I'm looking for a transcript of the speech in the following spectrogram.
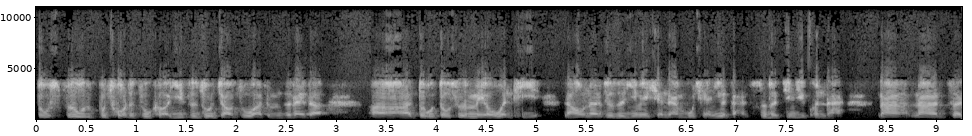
都是都是不错的租客，一直租交租啊什么之类的。啊、都都是没有问题。然后呢，就是因为现在目前一个暂时的经济困难，那那这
